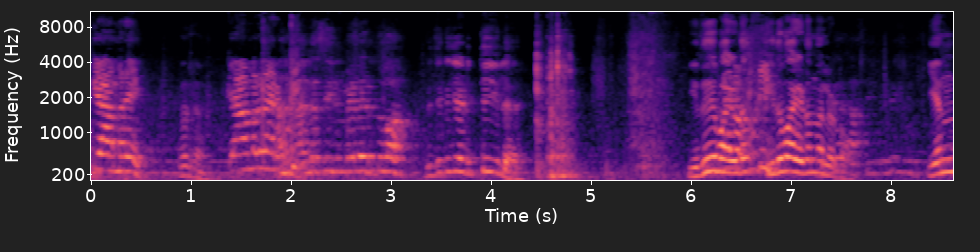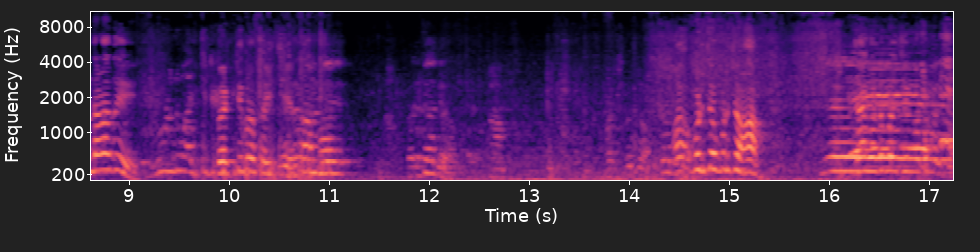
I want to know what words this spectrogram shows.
ക്യാമറ ക്യാമറ ഇത് എഡിറ്റ് ചെയ്യില്ലേ? ഇത് വൈഡം ഇത് വൈഡൊന്നല്ല കേട്ടോ. എന്താണത് പെട്ടി പ്രസവിച്ച്. എന്താ? സംഭവം പിടിച്ചോ പിടിച്ചോ. ആ. ഞാൻ ഇങ്ങോട്ട് വലിച്ചു ഇങ്ങോട്ട് വലിച്ചു.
